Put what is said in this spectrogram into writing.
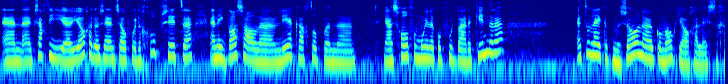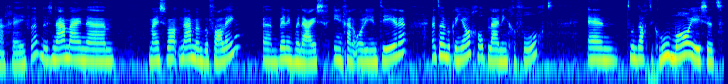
En uh, ik zag die uh, yogadocent zo voor de groep zitten. En ik was al uh, leerkracht op een ja, school voor moeilijk opvoedbare kinderen. En toen leek het me zo leuk om ook yogales te gaan geven. Dus na mijn, mijn, na mijn bevalling ben ik me daar eens in gaan oriënteren. En toen heb ik een yogaopleiding gevolgd. En toen dacht ik, hoe mooi is het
